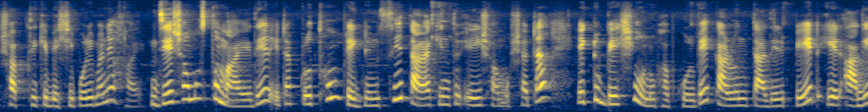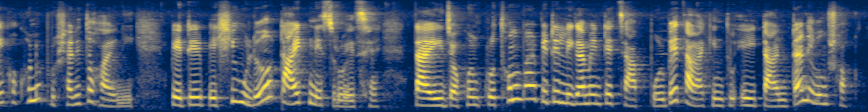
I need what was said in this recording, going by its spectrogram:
সব থেকে বেশি পরিমাণে হয়। যে সমস্ত মায়েদের এটা প্রথম প্রেগনেন্সি তারা কিন্তু এই সমস্যাটা একটু বেশি অনুভব করবে। কারণ তাদের পেট এর আগে কখনো প্রসারিত হয়নি। পেটের পেশিগুলো টাইটনেস রয়েছে। তাই যখন প্রথমবার পেটের লিগামেন্টে চাপ পড়বে, তারা কিন্তু এই টান টান এবং শক্ত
